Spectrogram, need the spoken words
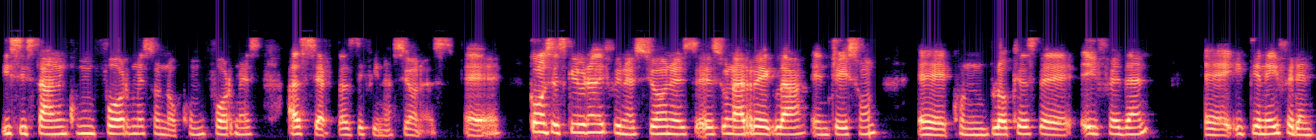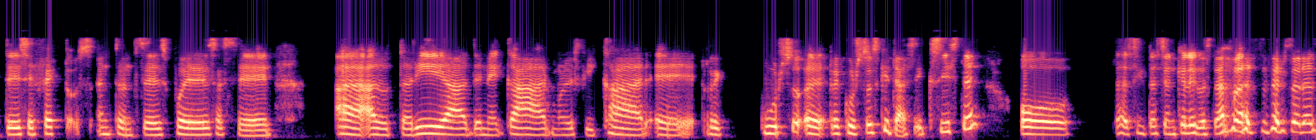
y si están conformes o no conformes a ciertas definiciones. Eh, cómo se escribe una definición es, una regla en JSON eh, con bloques de if then eh, y tiene diferentes efectos. Entonces puedes hacer uh, adoptaría, denegar, modificar eh, recursos que ya existen o la situación que le gusta a las personas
